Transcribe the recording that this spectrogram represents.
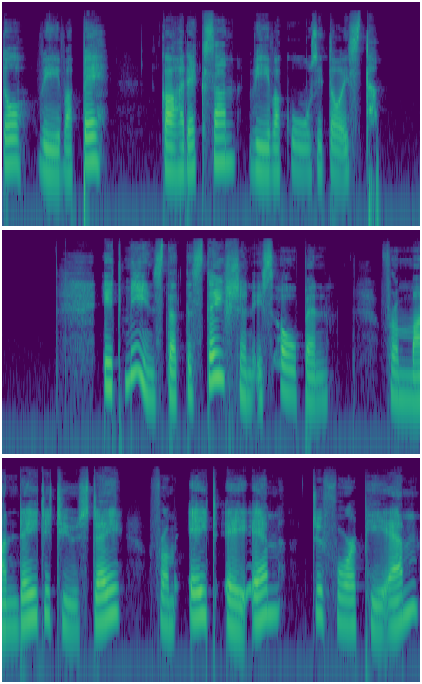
to-pe 8-16. It means that the station is open from Monday to Tuesday from 8 a.m. to 4 p.m.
